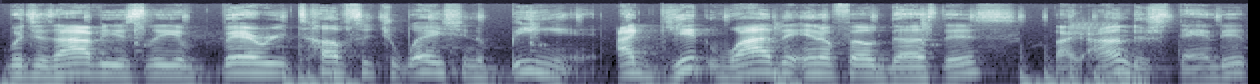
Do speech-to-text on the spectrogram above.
which is obviously a very tough situation to be in. I get why the NFL does this. Like, I understand it.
